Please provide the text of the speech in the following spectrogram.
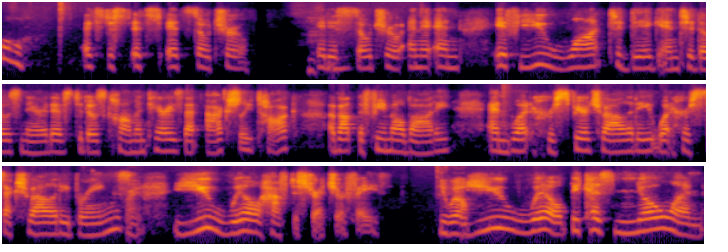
Oh, it's just it's it's so true mm-hmm. it is mm-hmm. so true and and if you want to dig into those narratives to those commentaries that actually talk about the female body and what her spirituality what her sexuality brings right. you will have to stretch your faith you will you will because no one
